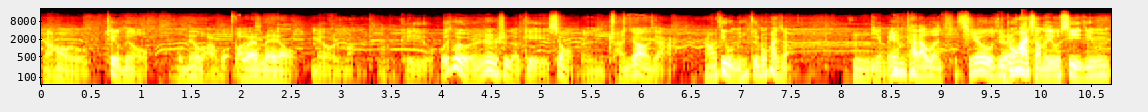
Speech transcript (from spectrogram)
然后这个没有，我没有玩过，我也没有。没有什么？嗯，可以回头有人认识的可以向我们传教一下。然后第五名是最终幻想，嗯，也没什么太大问题。其实我最终幻想的游戏已经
